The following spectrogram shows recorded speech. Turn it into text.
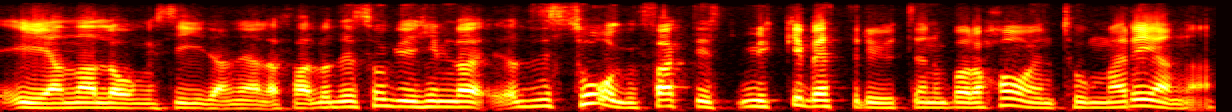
ena långsidan i alla fall. Och det såg ju himla, det såg faktiskt mycket bättre ut än att bara ha en tom arena.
